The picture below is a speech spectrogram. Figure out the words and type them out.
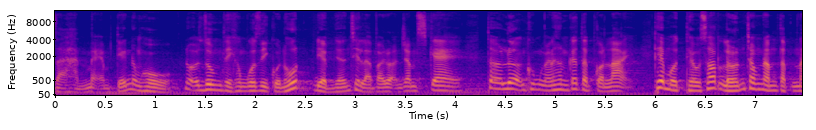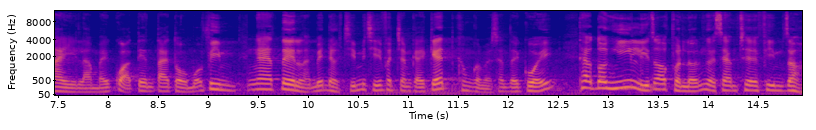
dài hẳn mẹ một tiếng đồng hồ. Nội dung thì không có gì cuốn hút, điểm nhấn chỉ là vài đoạn jump scare. Thời lượng cũng ngắn hơn các tập còn lại. Thêm một thiếu sót lớn trong năm tập này là mấy quả tên tai tổ mỗi phim. Nghe tên là biết được 99% cái kết, không cần phải xem tới cuối. Theo tôi nghĩ lý do phần lớn người xem chê phim dở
